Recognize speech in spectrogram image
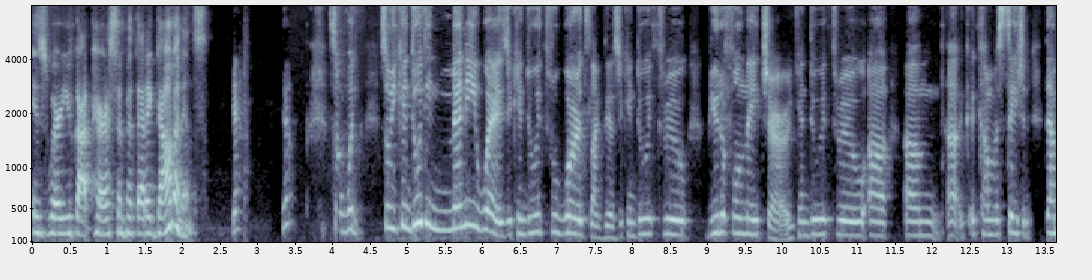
is where you've got parasympathetic dominance. Yeah yeah. So when so you can do it in many ways. You can do it through words like this. You can do it through beautiful nature. You can do it through uh, um, uh, conversation. There are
